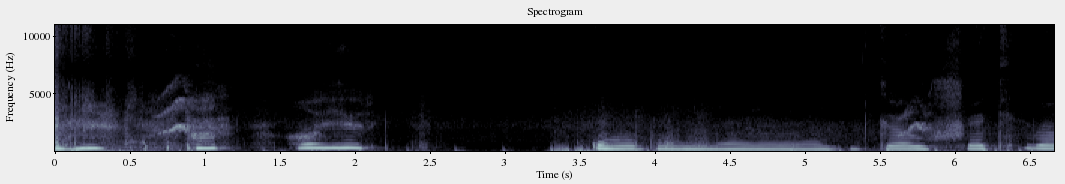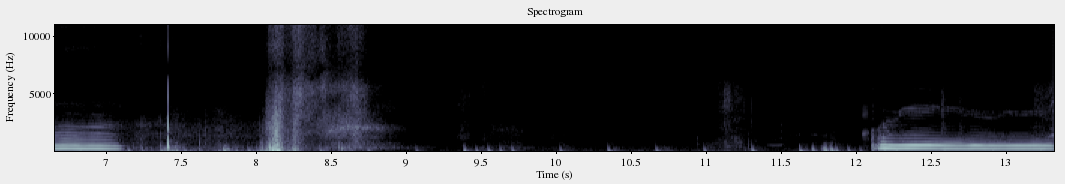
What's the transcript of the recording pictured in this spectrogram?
O ne? Lan hayır. Oğlum gevşekler. Oo,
